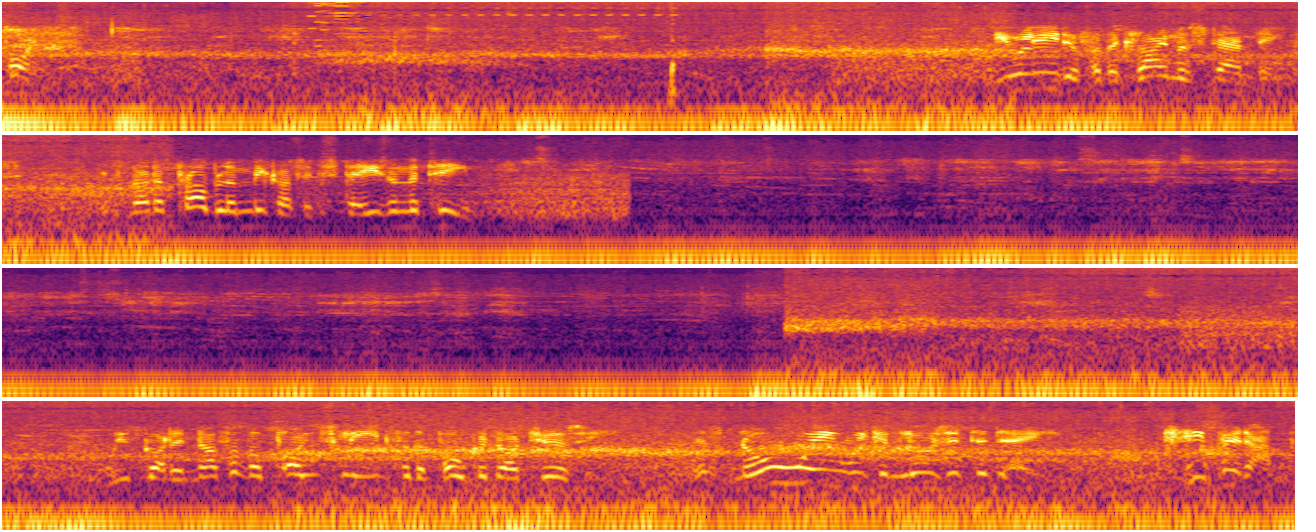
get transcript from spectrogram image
New leader for the climber standings. It's not a problem because it stays in the team. We've got enough of a points lead for the polka dot jersey. There's no way we can lose it today. Keep it up.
